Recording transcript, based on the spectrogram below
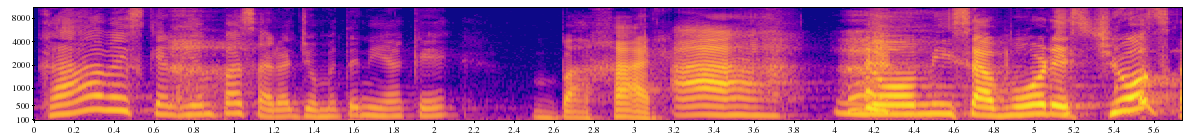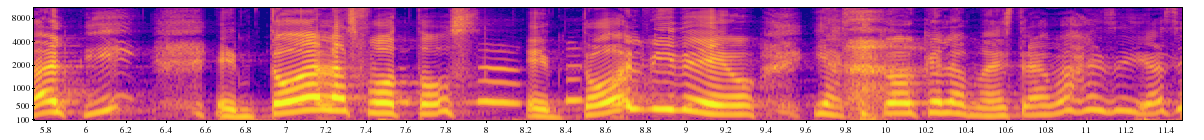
cada vez que alguien pasara, yo me tenía que bajar. Ah. No, mis amores, yo salí en todas las fotos, en todo el video, y así como que la maestra baja y así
